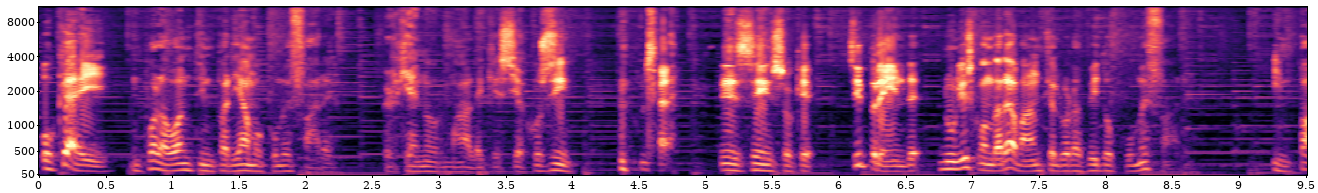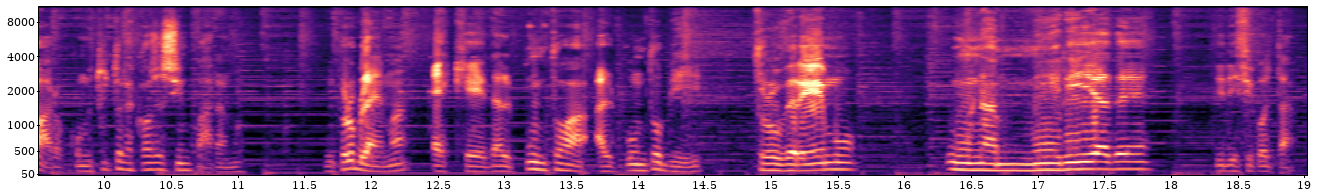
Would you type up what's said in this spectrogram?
ok, un po' alla volta impariamo come fare, perché è normale che sia così. cioè, nel senso che si prende, non riesco ad andare avanti, allora vedo come fare. Imparo, come tutte le cose si imparano. Il problema è che dal punto A al punto B troveremo una miriade di difficoltà.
